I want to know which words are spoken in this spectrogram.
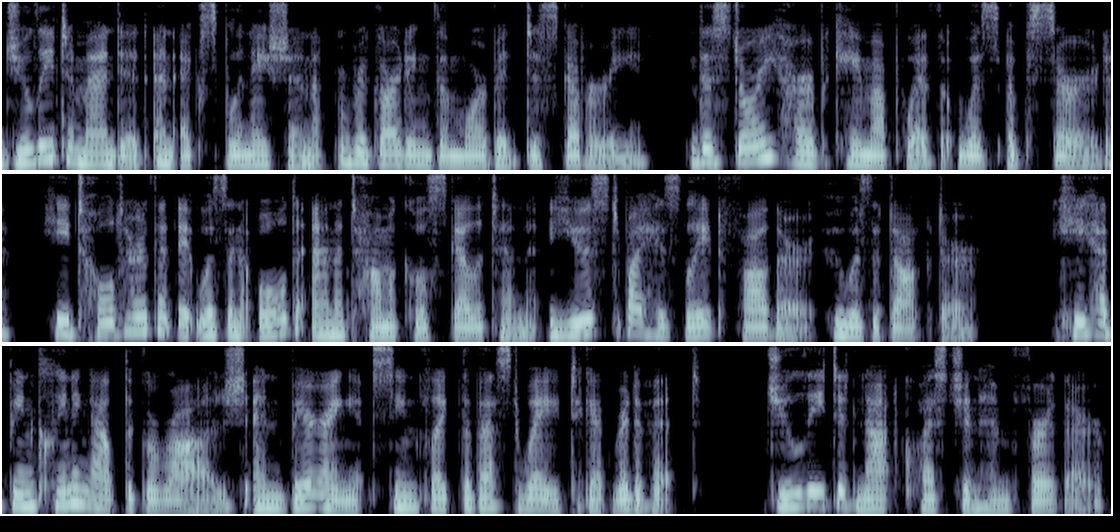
Julie demanded an explanation regarding the morbid discovery. The story Herb came up with was absurd. He told her that it was an old anatomical skeleton used by his late father, who was a doctor. He had been cleaning out the garage, and burying it seemed like the best way to get rid of it. Julie did not question him further.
